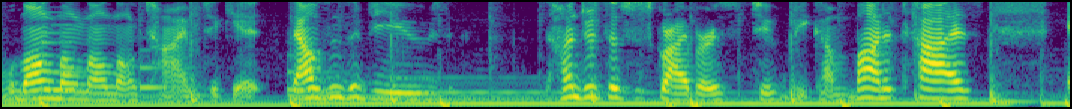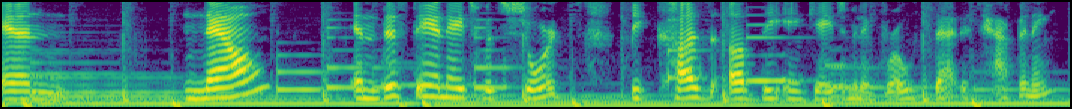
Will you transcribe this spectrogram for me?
long, long, long, long time to get thousands of views hundreds of subscribers to become monetized. And now, in this day and age with shorts, because of the engagement and growth that is happening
